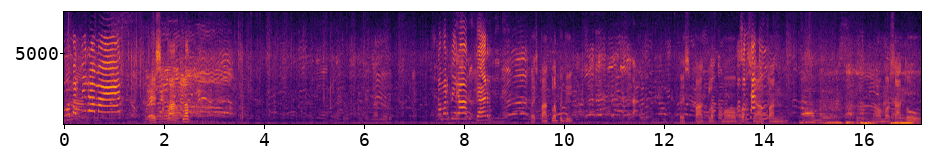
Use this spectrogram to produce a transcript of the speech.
Nomor piro, Mas? Vespa Club. Nomor piro, Gar? Vespa Club ini. Vespa Club mau persiapan. Nomor satu.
